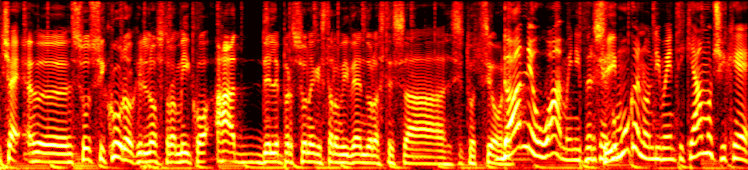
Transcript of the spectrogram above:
cioè, eh, sono sicuro che il nostro amico ha delle persone che stanno vivendo la stessa situazione. Donne o uomini, perché Sì. comunque non dimentichiamoci che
